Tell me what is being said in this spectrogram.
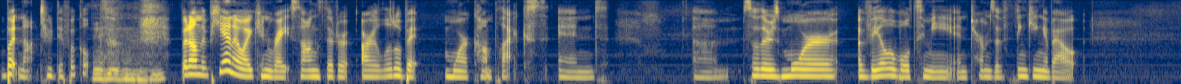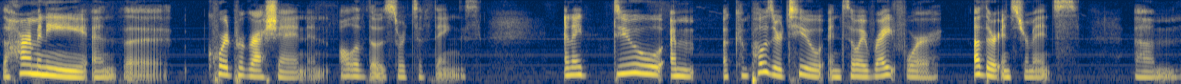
but not too difficult. but on the piano, I can write songs that are, are a little bit more complex. And um, so there's more available to me in terms of thinking about the harmony and the chord progression and all of those sorts of things. And I do, I'm a composer too. And so I write for other instruments. Um,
